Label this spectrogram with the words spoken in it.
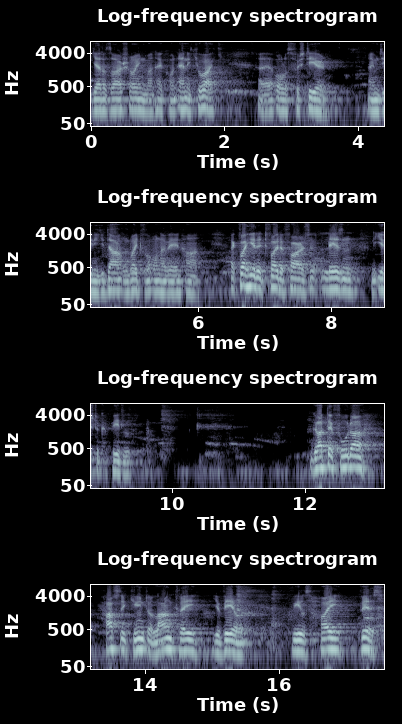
jeder sagt schon, man kann eigentlich auch äh, alles verstehen. Einem seine Gedanken weit von unterwegs haben. Ich will hier die zweite Vers lesen, das erste Kapitel. Gott der Vater hat sich Günther lang gewählt, weil er weiß,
